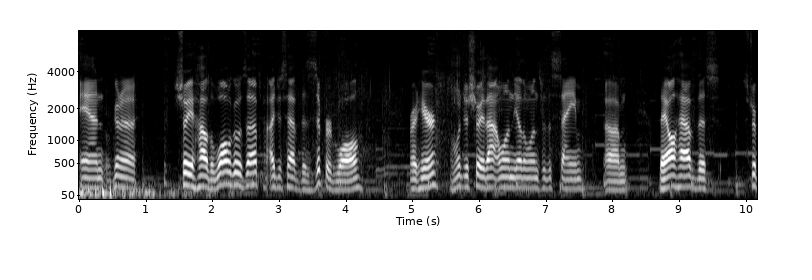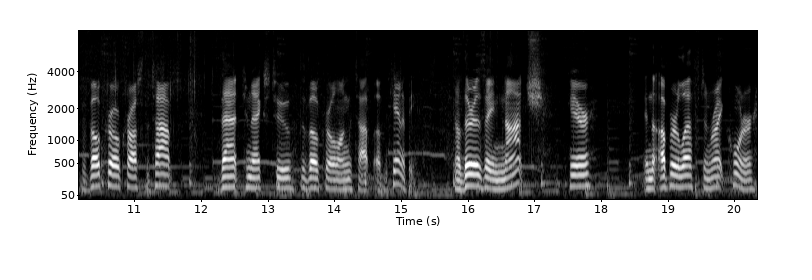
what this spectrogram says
and we're gonna show you how the wall goes up. I just have the zippered wall right here. And we'll just show you that one. The other ones are the same. Um, they all have this strip of Velcro across the top that connects to the Velcro along the top of the canopy. Now there is a notch here in the upper left and right corner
